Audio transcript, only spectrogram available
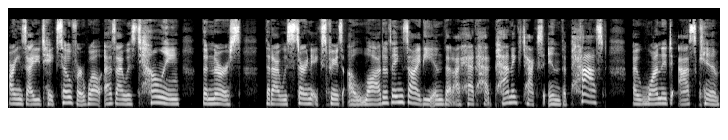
our anxiety takes over. Well, as I was telling the nurse that I was starting to experience a lot of anxiety and that I had had panic attacks in the past, I wanted to ask him,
